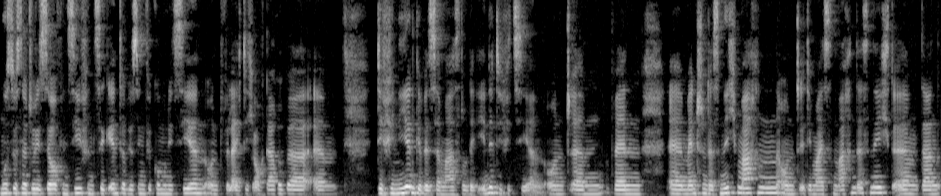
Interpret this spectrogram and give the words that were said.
musst du es natürlich sehr offensiv in zig Interviews irgendwie kommunizieren und vielleicht dich auch darüber ähm, definieren gewissermaßen oder identifizieren. Und ähm, wenn äh, Menschen das nicht machen und die meisten machen das nicht, ähm, dann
